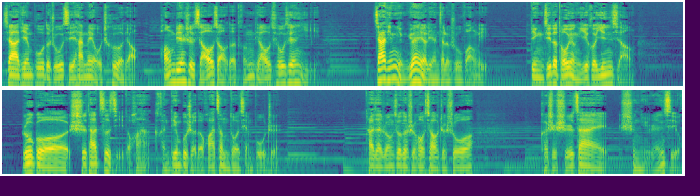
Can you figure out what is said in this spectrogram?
夏天铺的竹席还没有撤掉，旁边是小小的藤条秋千椅，家庭影院也连在了书房里，顶级的投影仪和音响。如果是他自己的话，肯定不舍得花这么多钱布置。他在装修的时候笑着说：“可是实在是女人喜欢。”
